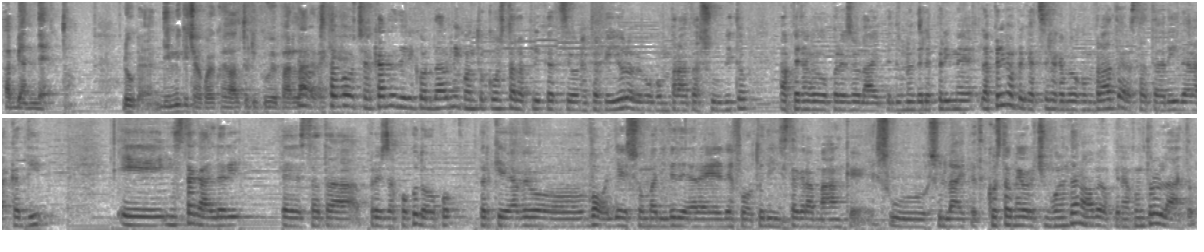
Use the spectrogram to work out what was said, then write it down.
l'abbiamo detto. Luca, dimmi che c'è qualcos'altro di cui vuoi parlare. No, perché- stavo cercando di ricordarmi quanto costa l'applicazione perché io l'avevo comprata subito appena avevo preso l'iPad. Una delle prime, la prima applicazione che avevo comprato era stata Reader HD e Insta Gallery è stata presa poco dopo perché avevo voglia insomma di vedere le foto di Instagram anche su, sull'iPad. Costa 1,59 euro, ho appena controllato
